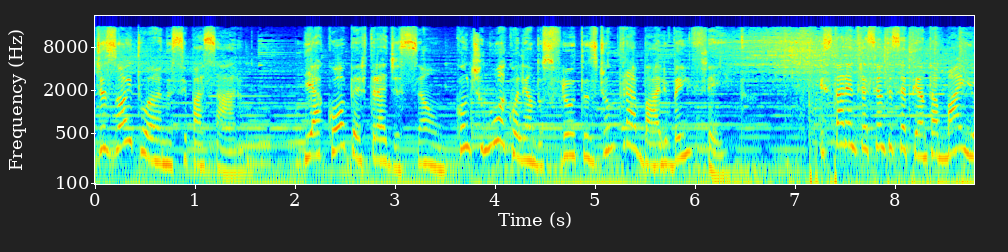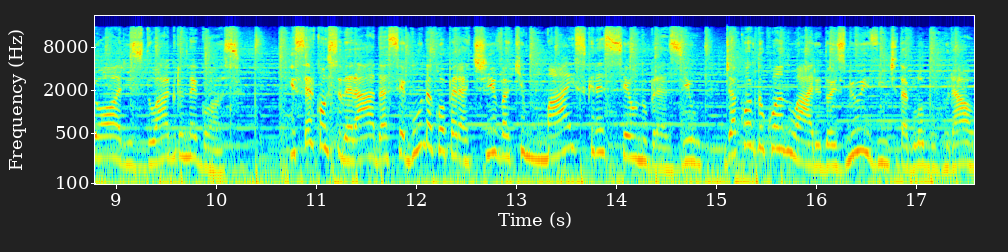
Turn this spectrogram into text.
18 anos se passaram e a Cooper Tradição continua colhendo os frutos de um trabalho bem feito. Estar entre as 170 maiores do agronegócio e ser considerada a segunda cooperativa que mais cresceu no Brasil, de acordo com o Anuário 2020 da Globo Rural,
